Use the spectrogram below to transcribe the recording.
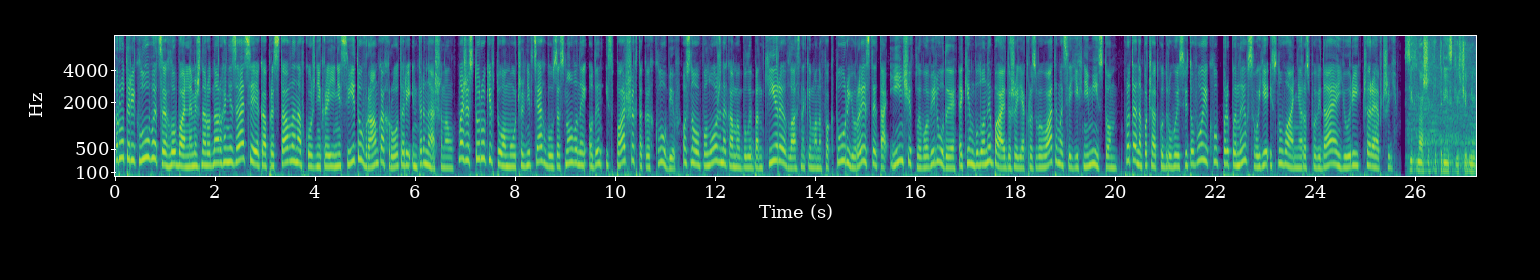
Ротарі клуби це глобальна міжнародна організація, яка представлена в кожній країні світу в рамках Rotary International. Майже 100 років тому у Чернівцях був заснований один із перших таких клубів. Основоположниками були банкіри, власники мануфактур, юристи та інші впливові люди, яким було небайдуже, як розвиватиметься їхнє місто. Проте на початку Другої світової клуб припинив своє існування, розповідає Юрій Черевчий. Всіх наших роторійських чернів,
